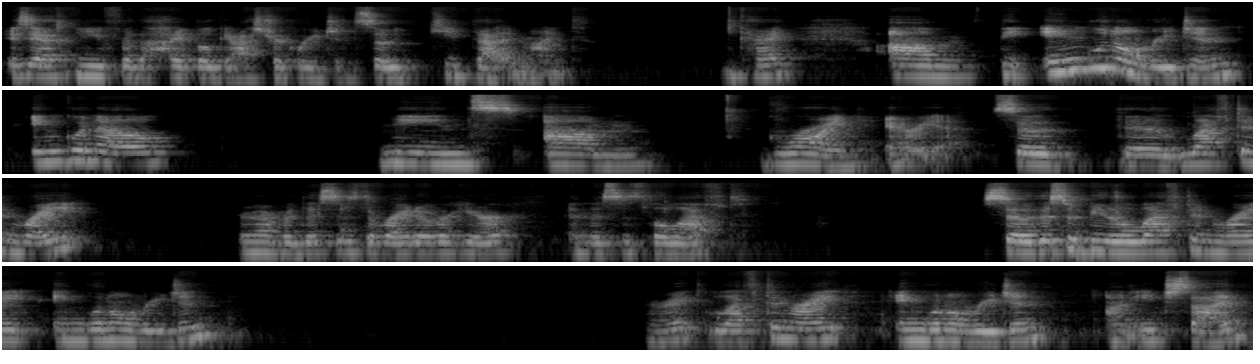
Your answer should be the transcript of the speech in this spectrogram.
is asking you for the hypogastric region so keep that in mind okay? Um, the inguinal region inguinal means um, groin area. So the left and right remember this is the right over here and this is the left so this would be the left and right inguinal region. All right, left and right inguinal region on each side.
